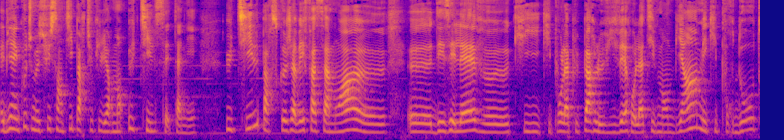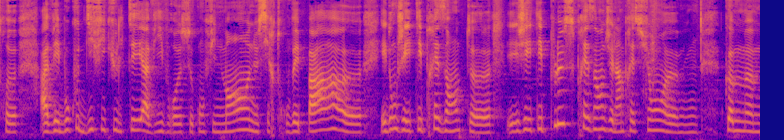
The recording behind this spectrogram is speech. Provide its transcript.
Eh bien, écoute, je me suis sentie particulièrement utile cette année utile parce que j'avais face à moi euh, euh, des élèves euh, qui, qui, pour la plupart, le vivaient relativement bien, mais qui, pour d'autres, avaient beaucoup de difficultés à vivre ce confinement, ne s'y retrouvaient pas. et donc, j'ai été présente. et j'ai été plus présente, j'ai l'impression, comme, euh,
